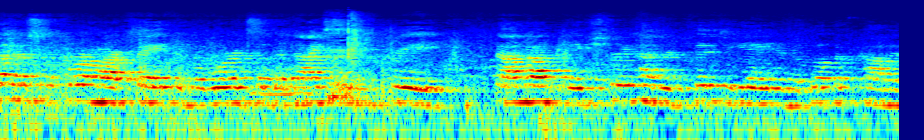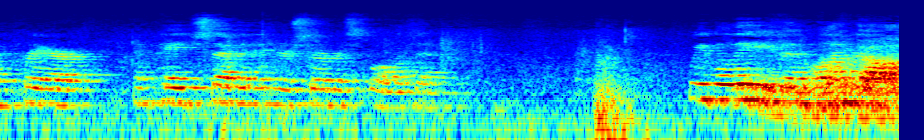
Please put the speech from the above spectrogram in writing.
Let us affirm our faith in the words of the Nicene Creed, found on page 358 in the Book of Common Prayer and page 7 in your service bulletin. We believe in one God,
